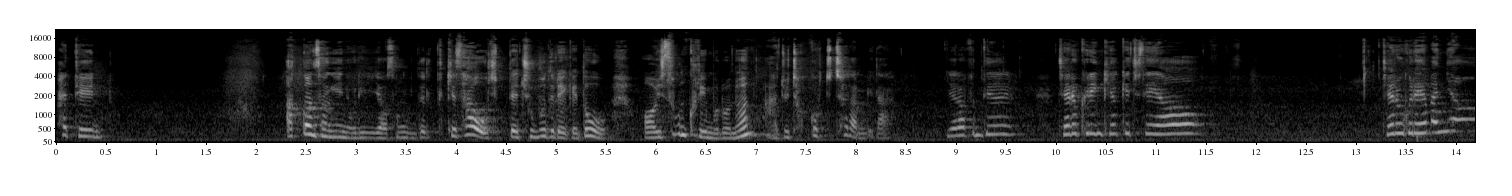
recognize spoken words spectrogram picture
하여튼 악건성인 우리 여성들 특히 40, 50대 주부들에게도 어, 이 수분 크림으로는 아주 적극 추천합니다. 여러분들 제로 크림 기억해 주세요. 제로 그램 안녕.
